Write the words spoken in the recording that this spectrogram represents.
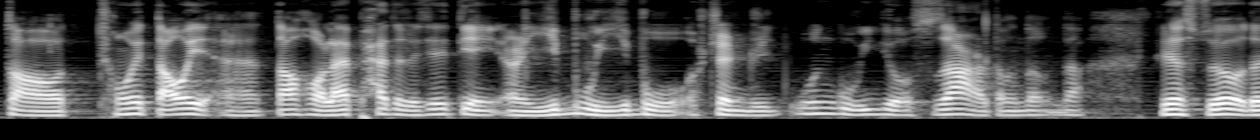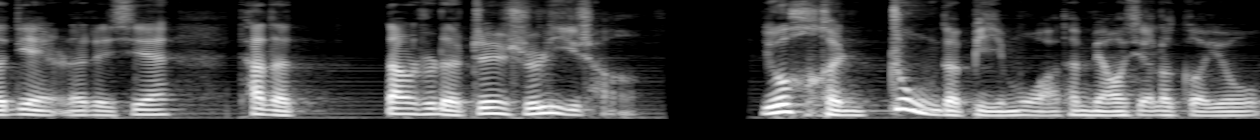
到成为导演，到后来拍的这些电影，一步一步，甚至《温故一九四二》等等的这些所有的电影的这些他的当时的真实历程。有很重的笔墨，他描写了葛优，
